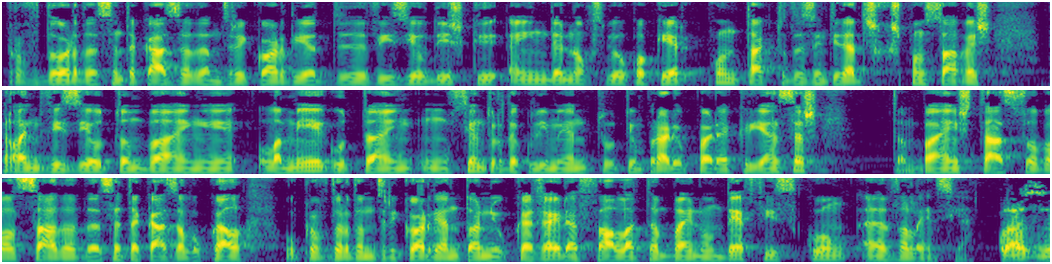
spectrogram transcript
provedor da Santa Casa da Misericórdia de Viseu, diz que ainda não recebeu qualquer contacto das entidades responsáveis. Para além de Viseu, também Lamego tem um centro de acolhimento temporário para crianças. Também está sob a alçada da Santa Casa local. O provedor da Misericórdia, António Carreira, fala também num déficit com a Valência. Quase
